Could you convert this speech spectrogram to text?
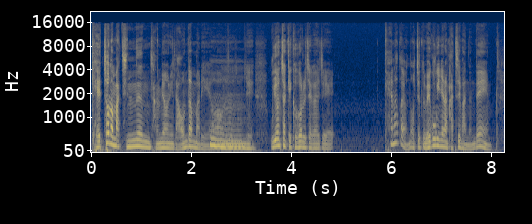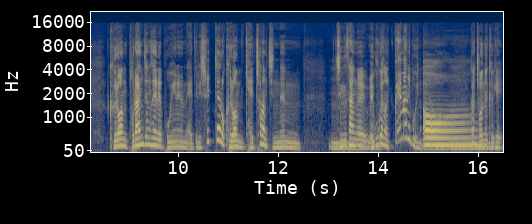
개처럼 막 짖는 장면이 나온단 말이에요. 음. 이제 우연찮게 그거를 제가 이제 캐나다였나 어쨌든 외국인이랑 같이 봤는데 그런 불안 증세를 보이는 애들이 실제로 그런 개처럼 짖는 음. 증상을 외국에서는 꽤 많이 보인대요. 어. 그러니까 저는 그게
